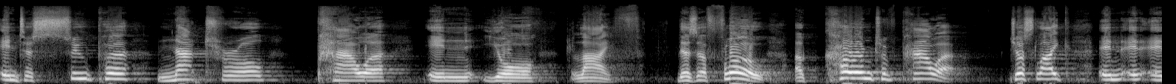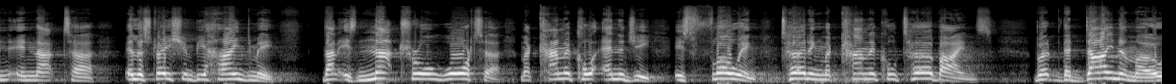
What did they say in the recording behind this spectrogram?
into supernatural power in your life. There's a flow, a current of power, just like in, in, in, in that uh, illustration behind me. That is natural water. Mechanical energy is flowing, turning mechanical turbines. But the dynamo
